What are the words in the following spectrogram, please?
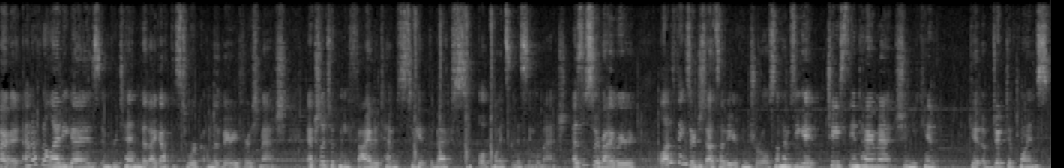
Alright, I'm not gonna lie to you guys and pretend that I got this to work on the very first match. It actually took me five attempts to get the max blood points in a single match. As a survivor, a lot of things are just outside of your control. Sometimes you get chased the entire match and you can't get objective points,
